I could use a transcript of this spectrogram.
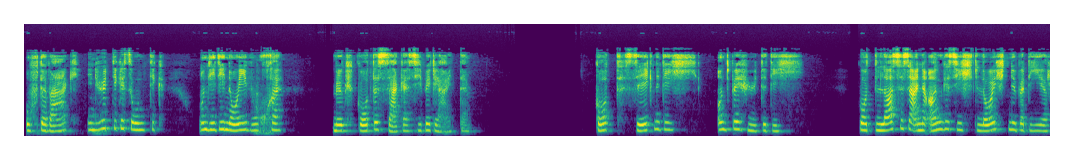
Auf der Weg in heutigen Sonntag und in die neue Woche möge Gottes Segen sie begleiten. Gott segne dich und behüte dich. Gott lasse sein Angesicht leuchten über dir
